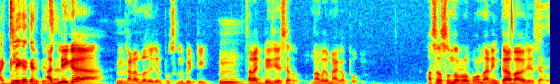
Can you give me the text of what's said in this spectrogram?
అగ్లీగా కనిపిస్తుంది అగ్లీగా కడల్లో దగ్గర పుసుగులు పెట్టి. చాలా అగ్లీ చేశారు నల్లగా మేకప్ అసలు సుందర రూపం దాన్ని ఇంకా బాగా చేశారు.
